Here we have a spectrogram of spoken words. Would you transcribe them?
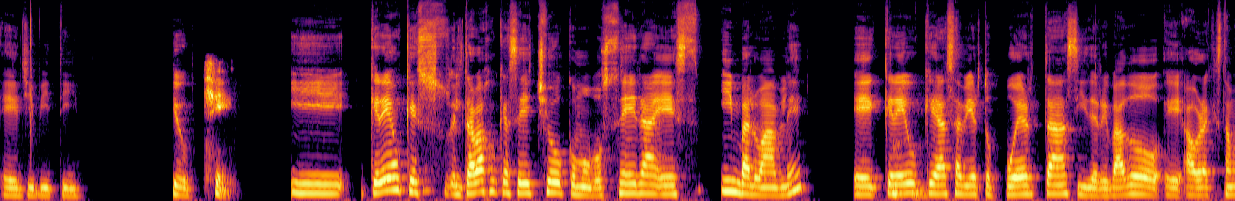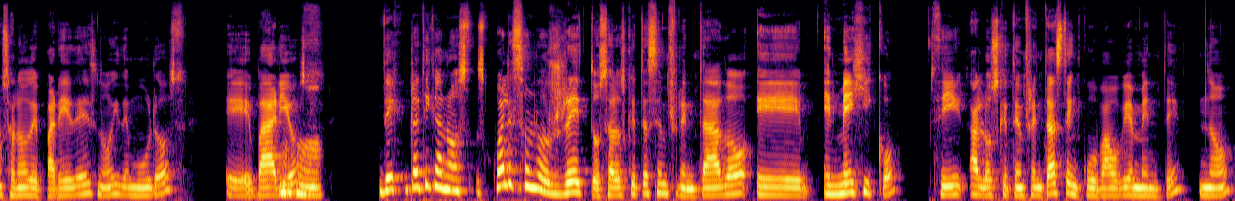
LGBT. Sí. Y creo que el trabajo que has hecho como vocera es invaluable. Eh, creo que has abierto puertas y derribado, eh, ahora que estamos hablando de paredes ¿no? y de muros, eh, varios. De, platícanos, ¿cuáles son los retos a los que te has enfrentado en México? ¿sí? A los que te enfrentaste en Cuba, obviamente, ¿no?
